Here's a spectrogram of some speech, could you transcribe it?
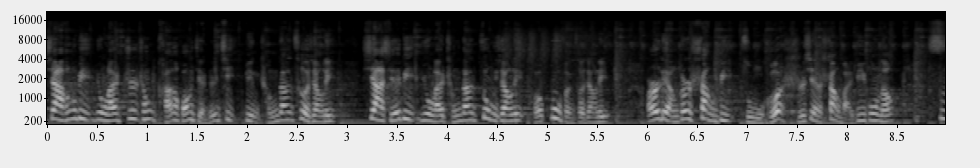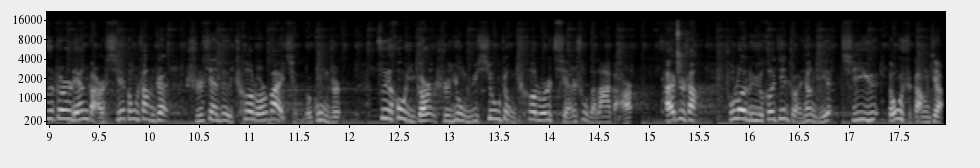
下横臂用来支撑弹簧减震器并承担侧向力，下斜臂用来承担纵向力和部分侧向力，而两根上臂组合实现上摆臂功能，四根连杆协同上阵，实现对车轮外倾的控制。最后一根是用于修正车轮前束的拉杆。材质上除了铝合金转向节，其余都是钢件。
